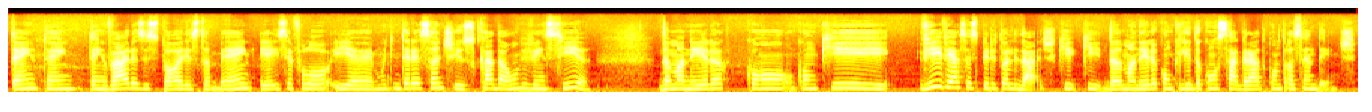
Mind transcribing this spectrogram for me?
Tenho, tenho. Tem várias histórias também. E aí você falou, e é muito interessante isso. Cada um vivencia da maneira com, com que vive essa espiritualidade, que, que da maneira com que lida com o sagrado, com o transcendente.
